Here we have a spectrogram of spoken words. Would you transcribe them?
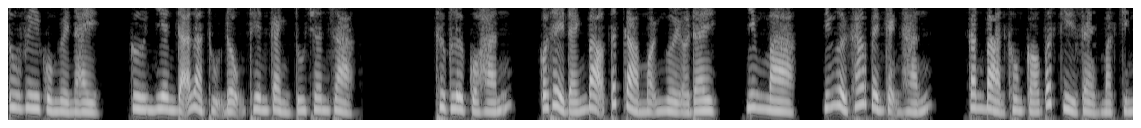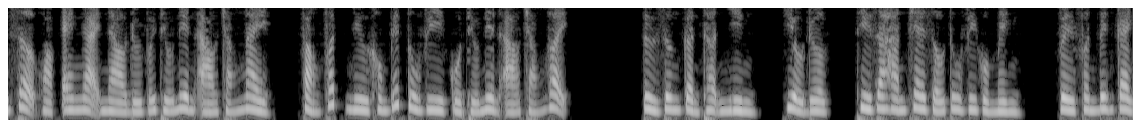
Tu vi của người này, cư nhiên đã là thụ động thiên cảnh tu chân giả. Thực lực của hắn, có thể đánh bạo tất cả mọi người ở đây, nhưng mà, những người khác bên cạnh hắn, căn bản không có bất kỳ vẻ mặt kính sợ hoặc e ngại nào đối với thiếu niên áo trắng này, phảng phất như không biết tu vi của thiếu niên áo trắng vậy. Từ dưng cẩn thận nhìn, hiểu được, thì ra hắn che giấu tu vi của mình. Về phần bên cạnh,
